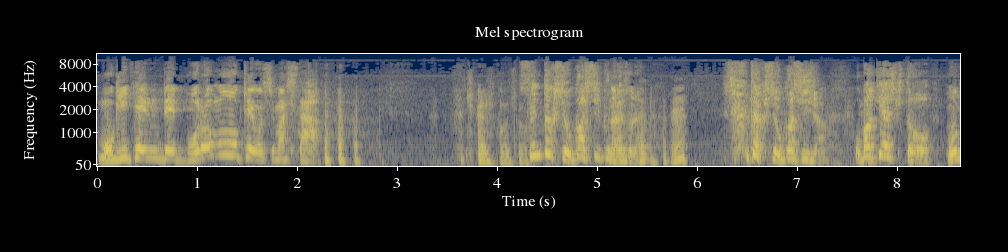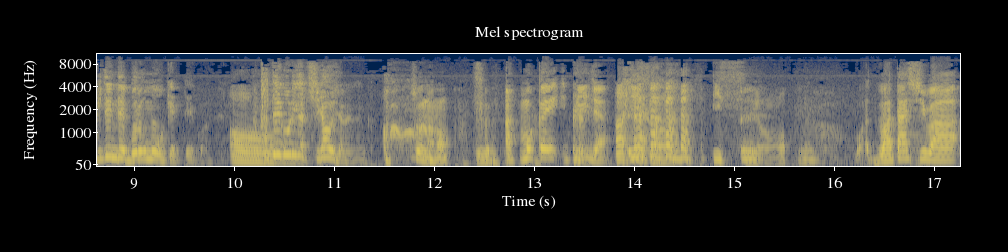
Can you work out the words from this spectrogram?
模擬店でボロ儲けをしました。なるほど。選択肢おかしくないそれ？選択肢おかしいじゃん。お化け屋敷と模擬店でボロ儲けってこれ。カテゴリーが違うじゃないなんか。そうなの？あもう一回言っていいじゃん。あいいっすよ。いいっすよ私は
